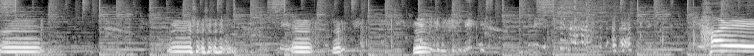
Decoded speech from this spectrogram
음, 음, 음, 음, 음. 헐.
